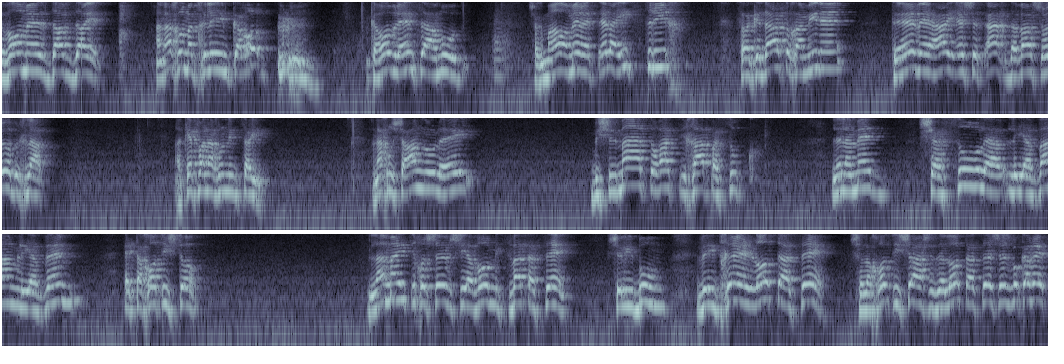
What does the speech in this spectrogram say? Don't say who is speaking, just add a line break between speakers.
רומז דף ז' אנחנו מתחילים קרוב, קרוב לאמצע העמוד שהגמרא אומרת אלא איצטריך סלקדתו חמינא תהא והי אשת אח דבר שויו בכלל. רק איפה אנחנו נמצאים? אנחנו שאלנו לעיל בשביל מה התורה צריכה פסוק ללמד שאסור ליבם ליבם את אחות אשתו למה הייתי חושב שיבוא מצוות עשה של ייבום וידחה לא תעשה של אחות אישה שזה לא תעשה שיש בו כרת?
